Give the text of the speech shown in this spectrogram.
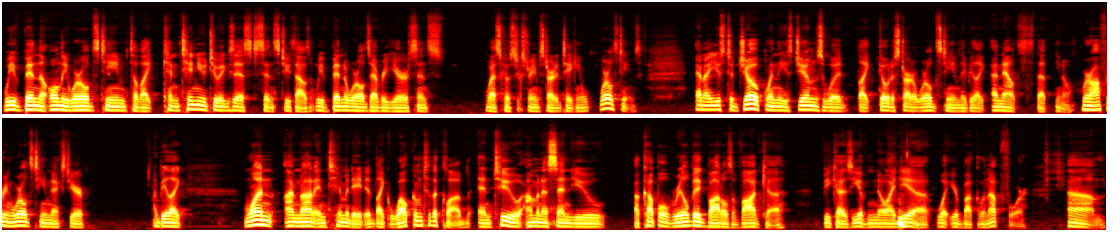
we've been the only worlds team to like continue to exist since 2000. We've been to worlds every year since West Coast Extreme started taking worlds teams. And I used to joke when these gyms would like go to start a worlds team, they'd be like, announce that, you know, we're offering worlds team next year. I'd be like, one, I'm not intimidated, like, welcome to the club. And two, I'm going to send you a couple real big bottles of vodka because you have no idea what you're buckling up for. Um,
